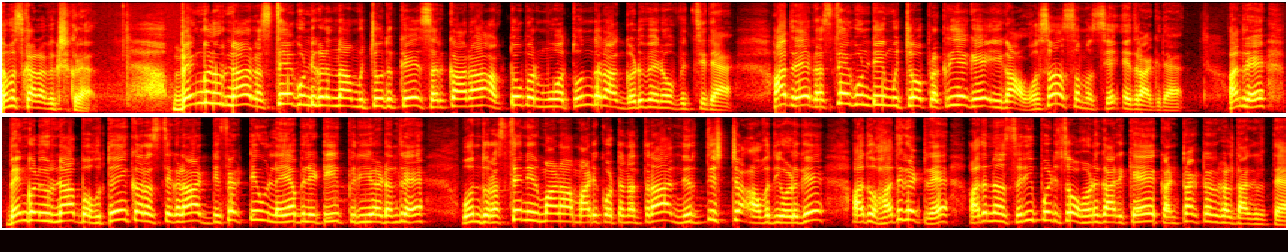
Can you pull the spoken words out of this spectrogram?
ನಮಸ್ಕಾರ ವೀಕ್ಷಕರೇ. ಬೆಂಗಳೂರಿನ ರಸ್ತೆ ಗುಂಡಿಗಳನ್ನು ಮುಚ್ಚೋದಕ್ಕೆ ಸರ್ಕಾರ ಅಕ್ಟೋಬರ್ ಮೂವತ್ತೊಂದರ ಗಡುವೆನೋ ವಿಧಿಸಿದೆ. ಆದರೆ ರಸ್ತೆ ಗುಂಡಿ ಮುಚ್ಚೋ ಪ್ರಕ್ರಿಯೆಗೆ ಈಗ ಹೊಸ ಸಮಸ್ಯೆ ಎದುರಾಗಿದೆ. ಅಂದರೆ ಬೆಂಗಳೂರಿನ ಬಹುತೇಕ ರಸ್ತೆಗಳ ಡಿಫೆಕ್ಟಿವ್ ಲಯಬಿಲಿಟಿ ಪೀರಿಯಡ್ ಅಂದರೆ ಒಂದು ರಸ್ತೆ ನಿರ್ಮಾಣ ಮಾಡಿಕೊಟ್ಟ ನಂತರ ನಿರ್ದಿಷ್ಟ ಅವಧಿಯೊಳಗೆ ಅದು ಹದಗೆಟ್ರೆ ಅದನ್ನು ಸರಿಪಡಿಸೋ ಹೊಣೆಗಾರಿಕೆ ಕಾಂಟ್ರಾಕ್ಟರ್ಗಳದ್ದಾಗಿರುತ್ತೆ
